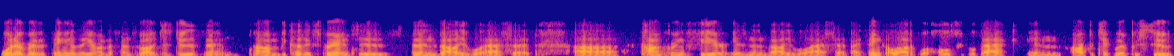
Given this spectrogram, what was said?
Whatever the thing is that you're on the fence about, just do the thing um, because experience is an invaluable asset uh, conquering fear is an invaluable asset. I think a lot of what holds people back in our particular pursuit,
